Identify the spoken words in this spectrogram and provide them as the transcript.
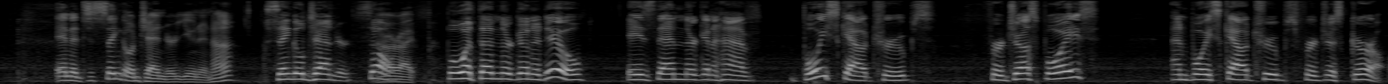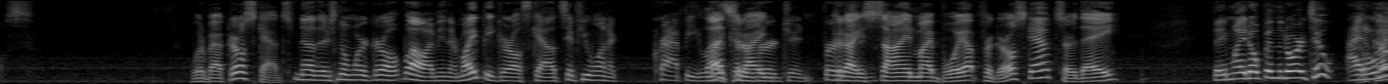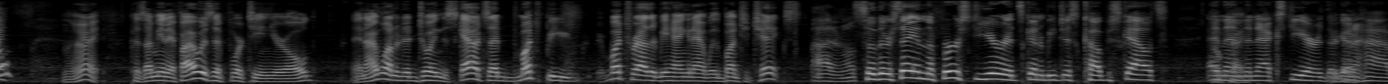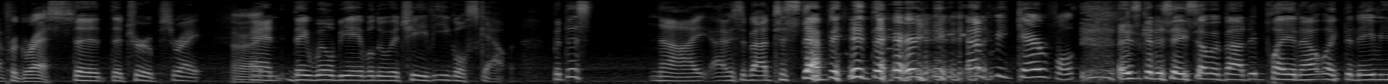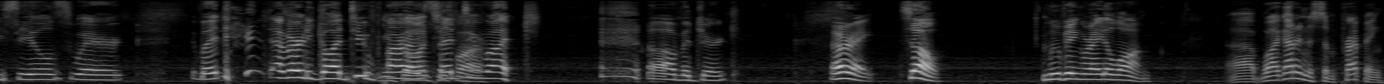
and it's a single gender unit, huh? Single gender. So All right. But what then they're going to do is then they're going to have Boy Scout troops for just boys and Boy Scout troops for just girls. What about Girl Scouts? No, there's no more girl. Well, I mean, there might be Girl Scouts if you want a crappy Like, lesser could I- virgin. Could I sign my boy up for Girl Scouts? Are they? they might open the door too. I don't know. All right. Because, I mean, if I was a 14 year old and I wanted to join the Scouts, I'd much be much rather be hanging out with a bunch of chicks. I don't know. So they're saying the first year it's going to be just Cub Scouts, and then the next year they're, going to have Progress. the the troops, right? Right. And they will be able to achieve Eagle Scout. But this, nah, I, I was about to step in it there. you got to be careful. I was going to say something about it playing out like the Navy SEALs, where, but I've already gone too far. I've said far. too much. Oh, I'm a jerk. All right, so moving right along. Uh, well, I got into some prepping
